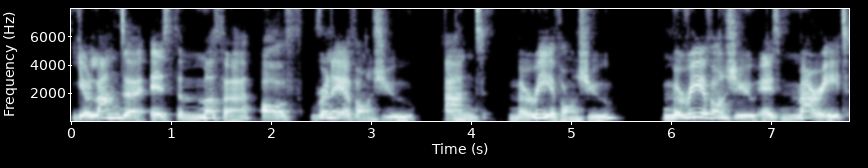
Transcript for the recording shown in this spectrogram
Yolande is the mother of Rene of Anjou and Marie of Anjou. Marie of Anjou is married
